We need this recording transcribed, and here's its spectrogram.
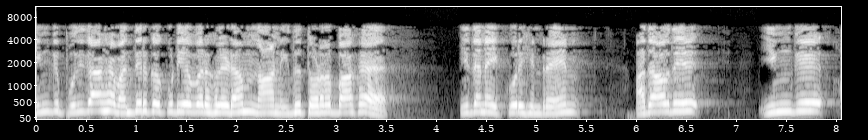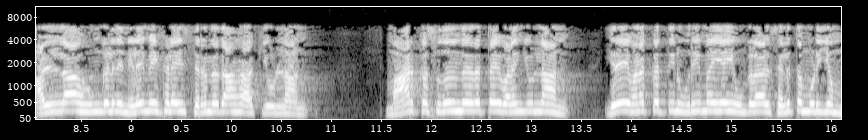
இங்கு புதிதாக வந்திருக்கக்கூடியவர்களிடம் நான் இது தொடர்பாக இதனை கூறுகின்றேன். அதாவது இங்கு அல்லாஹ் உங்களது நிலைமைகளை சிறந்ததாக ஆக்கியுள்ளான். மார்க்க சுதந்திரத்தை வழங்கியுள்ளான். இறை வணக்கத்தின் உரிமையை உங்களால் செலுத்த முடியும்.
